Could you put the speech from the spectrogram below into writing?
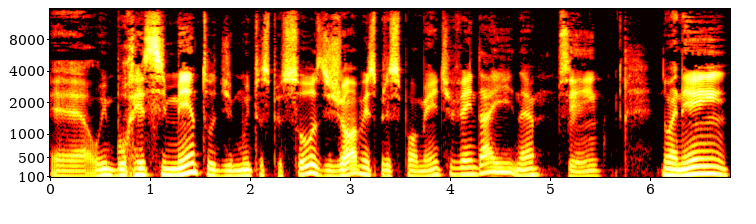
é, o emburrecimento de muitas pessoas, de jovens principalmente, vem daí, né? Sim. Não é nem.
